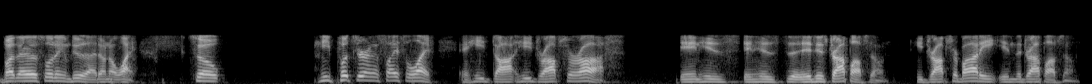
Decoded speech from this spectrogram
but they're just letting him do that. I don't know why. So he puts her in a slice of life, and he do- he drops her off in his in his in his drop off zone. He drops her body in the drop off zone,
